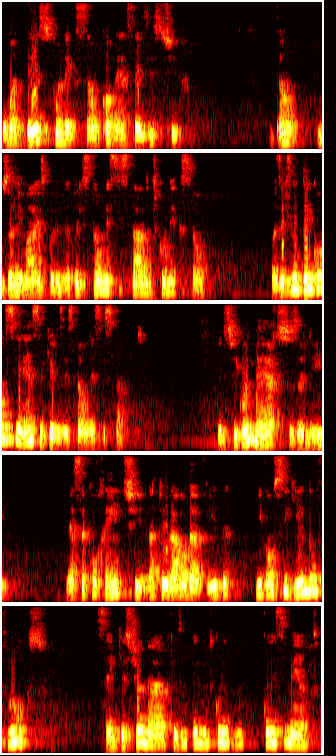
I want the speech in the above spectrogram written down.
uma desconexão começa a existir. Então, os animais, por exemplo, eles estão nesse estado de conexão, mas eles não têm consciência que eles estão nesse estado. Eles ficam imersos ali nessa corrente natural da vida e vão seguindo um fluxo, sem questionar, porque eles não têm muito conhecimento.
